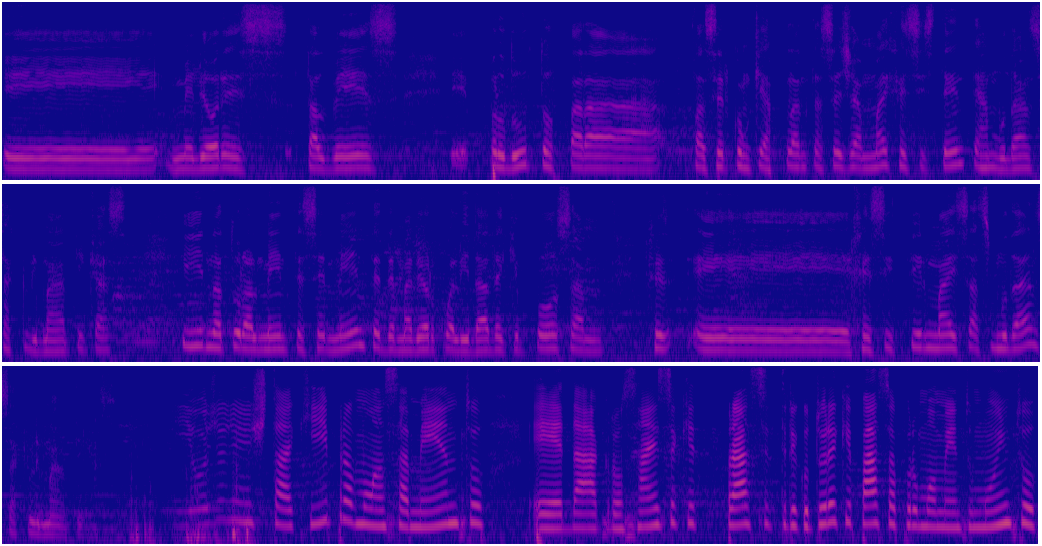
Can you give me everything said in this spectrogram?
eh, melhores talvez eh, produtos para fazer com que as plantas sejam mais resistentes às mudanças climáticas e naturalmente sementes de maior qualidade que possam resistir mais às mudanças climáticas. E hoje a gente está aqui para um lançamento é, da AgroScience que para a citricultura que passa por um momento muito,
